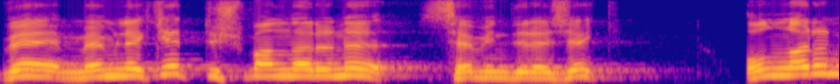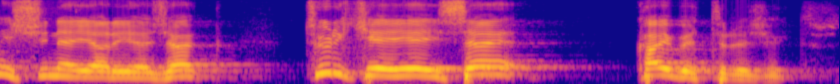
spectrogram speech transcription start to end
ve memleket düşmanlarını sevindirecek, onların işine yarayacak, Türkiye'ye ise kaybettirecektir.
